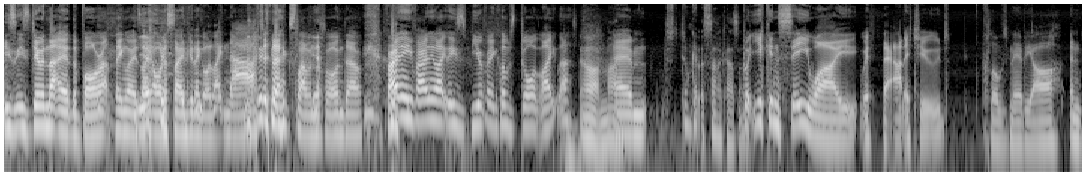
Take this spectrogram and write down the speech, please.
he's he's doing that at the Borat thing where he's like, I want to sign for you, then going like, nah, and like slamming the phone down. Apparently, apparently, like these European clubs don't like that. Oh man, Um, just don't get the sarcasm. but you can see why, with their attitude, clubs maybe are and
